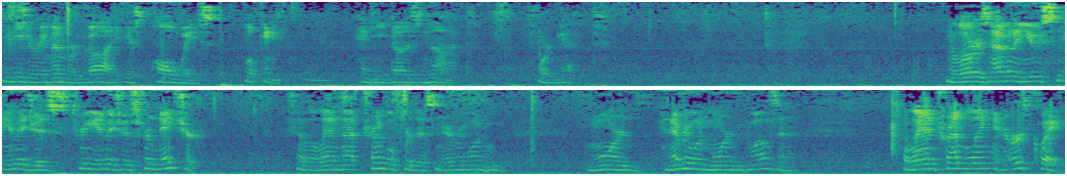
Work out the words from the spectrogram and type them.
We need to remember God is always looking and He does not forget. The Lord is now going to use some images, three images from nature. Shall the land not tremble for this, and everyone who mourn, and everyone mourn who dwells in it? The land trembling, an earthquake.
